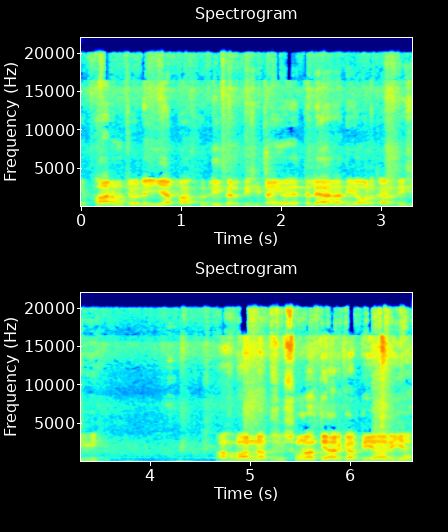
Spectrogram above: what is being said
ਇਹ ਫਾਰਮ ਚੋਂ ਲਈ ਆਪਾਂ ਖੁੱਲੀ ਫਿਰਦੀ ਸੀ ਤਾਂ ਹੀ ਉਹਦੇ ਤਲਿਆਰਾ ਦੀ ਔਲ ਕਰਦੀ ਸੀਗੀ। ਆ ਹਵਾਨਾ ਤੁਸੀਂ ਸੋਹਣਾ ਤਿਆਰ ਕਰਦੀ ਆ ਰਹੀ ਆ।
